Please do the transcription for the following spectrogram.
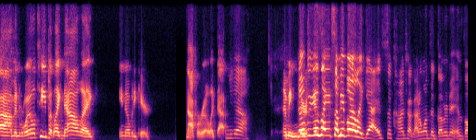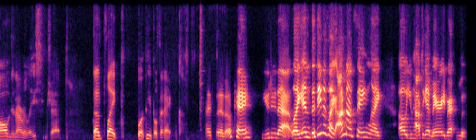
blah um and royalty. But like now, like ain't nobody care. Not for real like that. Yeah. I mean, No, because like some people are like, yeah, it's a contract. I don't want the government involved in our relationship. That's like what people think. I said, okay, you do that. Like, and the thing is, like, I'm not saying like, oh, you have to get married. Ra- m-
